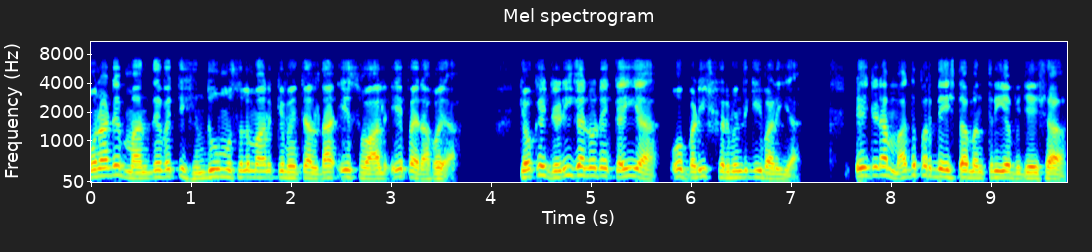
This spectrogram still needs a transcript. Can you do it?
ਉਹਨਾਂ ਦੇ ਮਨ ਦੇ ਵਿੱਚ ਹਿੰਦੂ ਮੁਸਲਮਾਨ ਕਿਵੇਂ ਚੱਲਦਾ, ਇਹ ਸਵਾਲ ਇਹ ਪੈਦਾ ਹੋਇਆ। ਕਿਉਂਕਿ ਜਿਹੜੀ ਗੱਲ ਉਹਨੇ ਕਹੀ ਆ, ਉਹ ਬੜੀ ਸ਼ਰਮਿੰਦਗੀ ਵਾਲੀ ਆ। ਇਹ ਜਿਹੜਾ ਮੱਧ ਪ੍ਰਦੇਸ਼ ਦਾ ਮੰਤਰੀ ਹੈ ਵਿਜੇ ਸ਼ਾਹ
